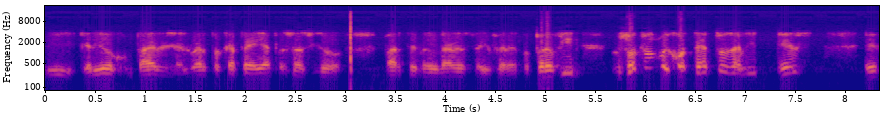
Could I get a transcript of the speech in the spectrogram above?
mi querido compadre Alberto Capella pues ha sido parte medular de este diferendo. Pero en fin, nosotros muy contentos, David, es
